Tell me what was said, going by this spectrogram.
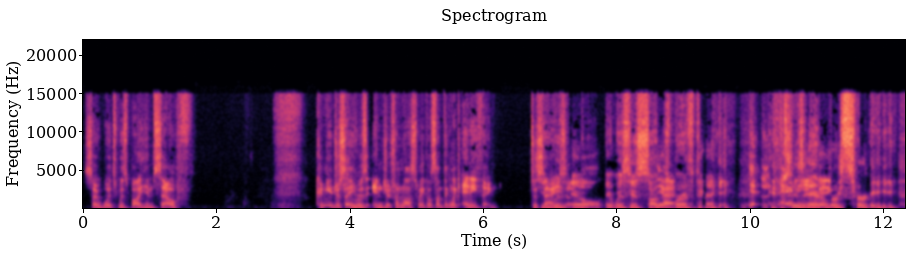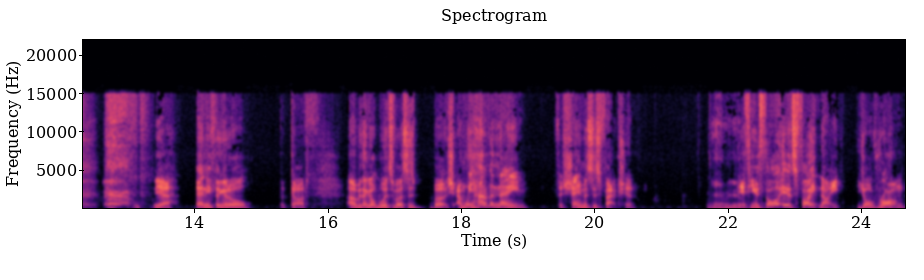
so Woods was by himself. Couldn't you just say he was injured from last week or something? Like anything to say. he was that- ill. It was his son's Yeah. birthday. yeah, It's his anniversary. Yeah, anything at all. But God. Uh, we then got Woods versus Butch, and we have a name for Sheamus's faction. yeah, we do. If you thought it's Fight Night, you're wrong.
